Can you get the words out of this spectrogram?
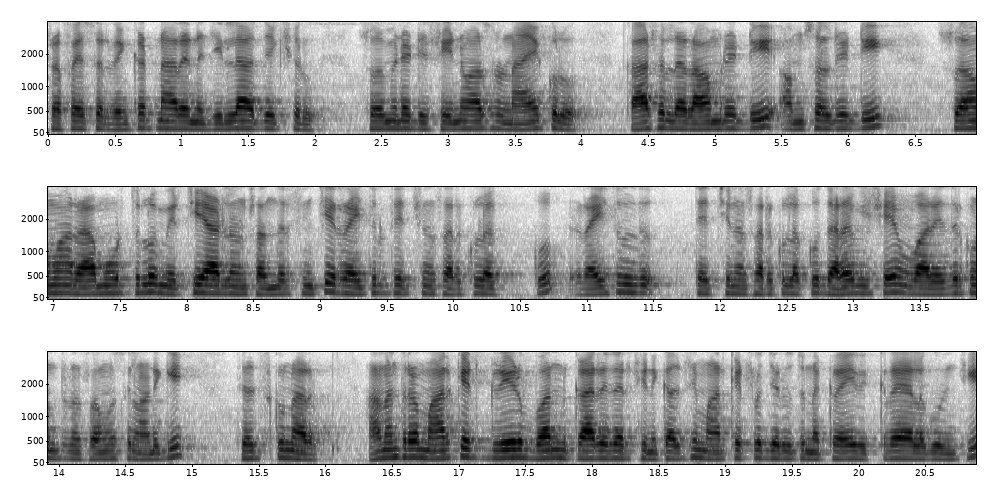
ప్రొఫెసర్ వెంకటనారాయణ జిల్లా అధ్యక్షులు సోమిరెడ్డి శ్రీనివాసులు నాయకులు కాసల రామరెడ్డి అంశల్ రెడ్డి సోమ రామూర్తులు మిర్చి యార్డులను సందర్శించి రైతులు తెచ్చిన సరుకులకు రైతులు తెచ్చిన సరుకులకు ధర విషయం వారు ఎదుర్కొంటున్న సమస్యలను అడిగి తెలుసుకున్నారు. అనంతరం మార్కెట్ గ్రేడ్ వన్ కార్యదర్శిని కలిసి మార్కెట్లో జరుగుతున్న క్రయ విక్రయాల గురించి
